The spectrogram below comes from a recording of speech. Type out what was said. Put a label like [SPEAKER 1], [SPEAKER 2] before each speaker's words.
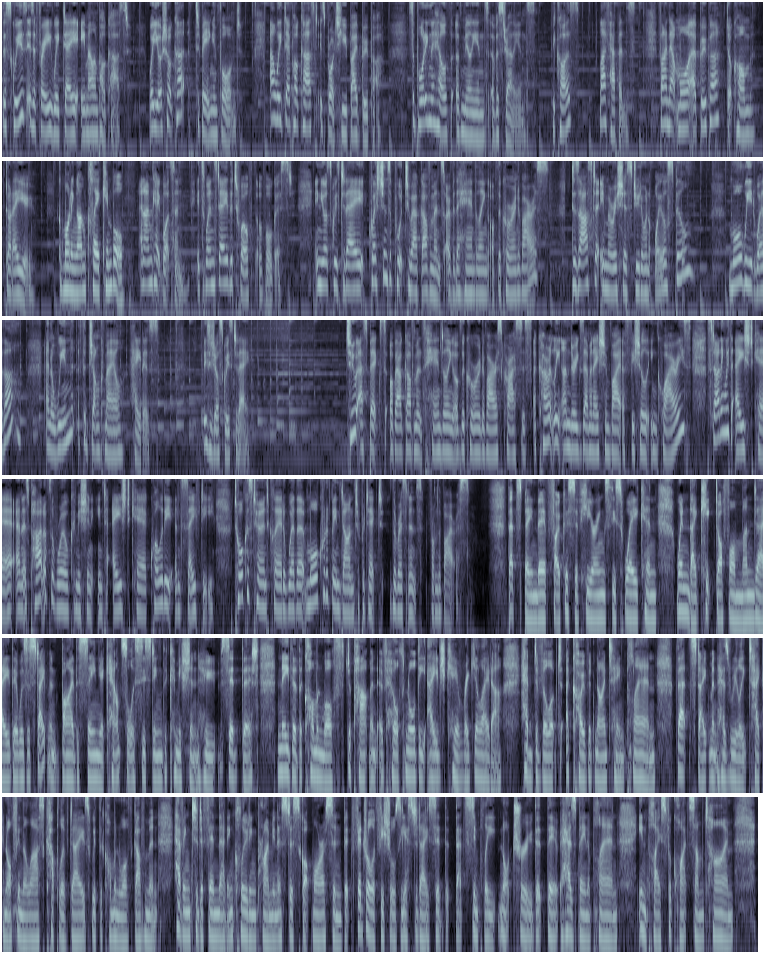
[SPEAKER 1] The Squiz is a free weekday email and podcast. We're your shortcut to being informed. Our weekday podcast is brought to you by Bupa, supporting the health of millions of Australians. Because life happens. Find out more at bupa.com.au.
[SPEAKER 2] Good morning, I'm Claire Kimball.
[SPEAKER 1] And I'm Kate Watson. It's Wednesday, the 12th of August. In your Squiz today, questions are put to our governments over the handling of the coronavirus, disaster in Mauritius due to an oil spill, more weird weather, and a win for junk mail haters. This is your Squiz today. Two aspects of our government's handling of the coronavirus crisis are currently under examination by official inquiries, starting with aged care. And as part of the Royal Commission into Aged Care Quality and Safety, talk has turned, Claire to whether more could have been done to protect the residents from the virus.
[SPEAKER 2] That's been their focus of hearings this week. And when they kicked off on Monday, there was a statement by the senior counsel assisting the Commission who said that neither the Commonwealth Department of Health nor the aged care regulator had developed a COVID 19 plan. That statement has really taken off in the last couple of days with the Commonwealth Government having to defend that, including Prime Minister Scott Morrison. But federal officials yesterday said that that's that's simply not true, that there has been a plan in place for quite some time.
